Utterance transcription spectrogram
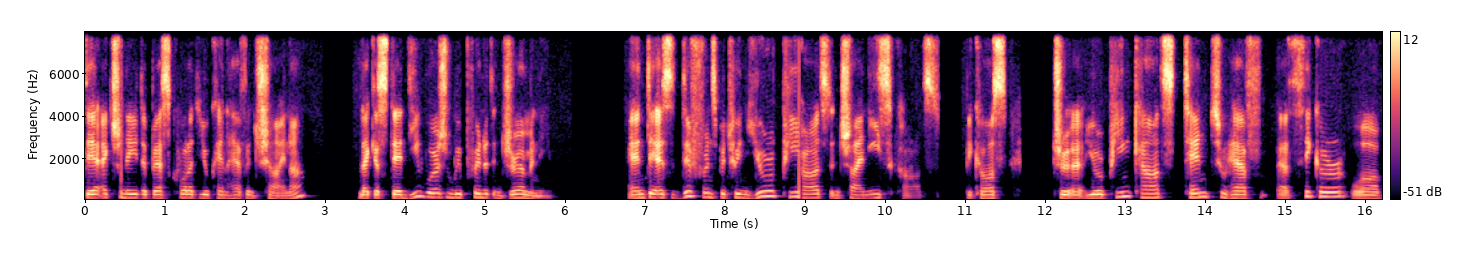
They're actually the best quality you can have in China. Like a standee version we printed in Germany. And there is a difference between European cards and Chinese cards because European cards tend to have a thicker or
